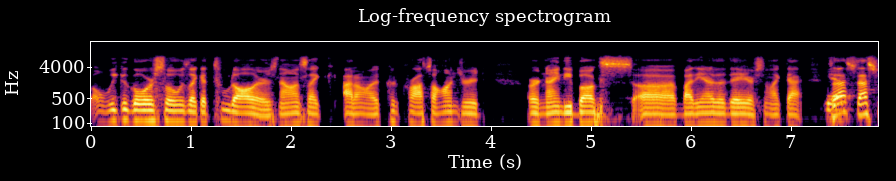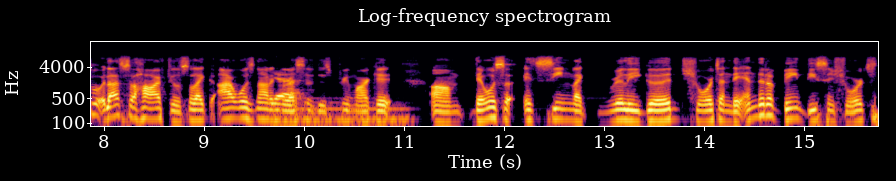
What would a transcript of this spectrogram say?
a week ago or so it was like a two dollars now it's like i don't know it could cross a hundred or 90 bucks uh, by the end of the day or something like that. So that's that's what, that's how I feel. So like I was not aggressive yeah. this pre-market. Um, there was a, it seemed like really good shorts, and they ended up being decent shorts.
